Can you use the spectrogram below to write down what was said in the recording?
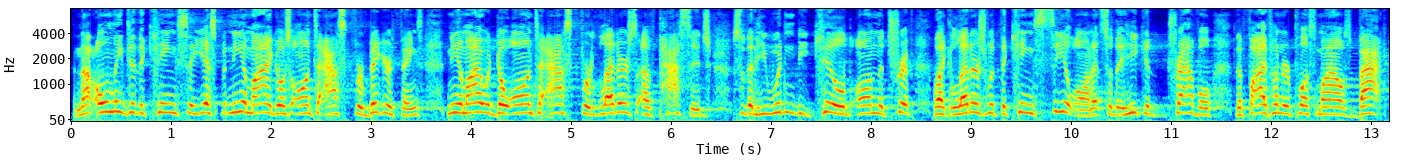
Not only did the king say yes, but Nehemiah goes on to ask for bigger things. Nehemiah would go on to ask for letters of passage so that he wouldn't be killed on the trip, like letters with the king's seal on it, so that he could travel the 500 plus miles back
